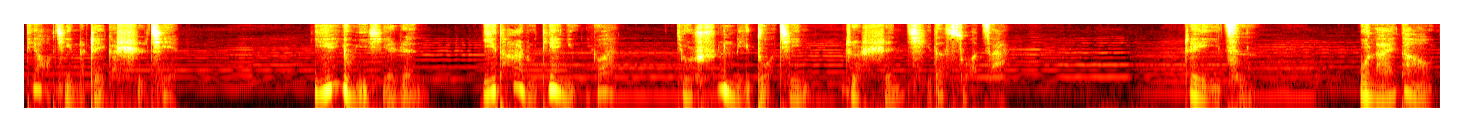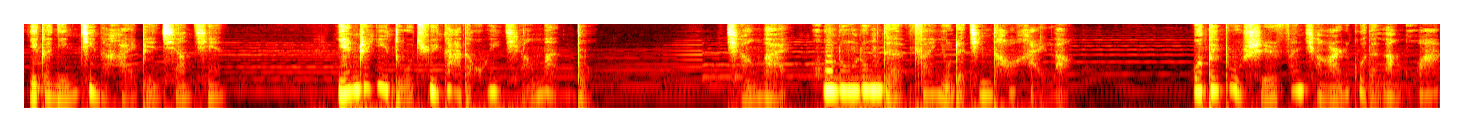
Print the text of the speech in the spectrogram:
掉进了这个世界；也有一些人，一踏入电影院，就顺利躲进这神奇的所在。这一次，我来到一个宁静的海边乡间，沿着一堵巨大的灰墙漫步。墙外轰隆隆的翻涌着惊涛骇浪。我被不时翻墙而过的浪花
